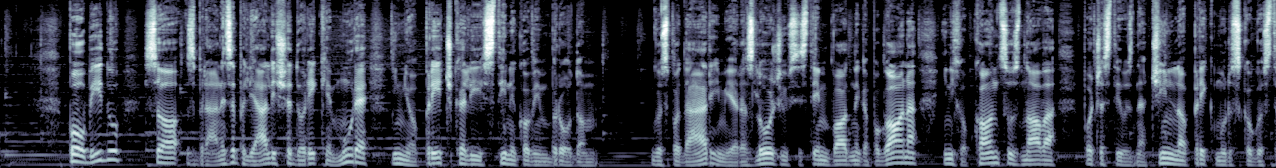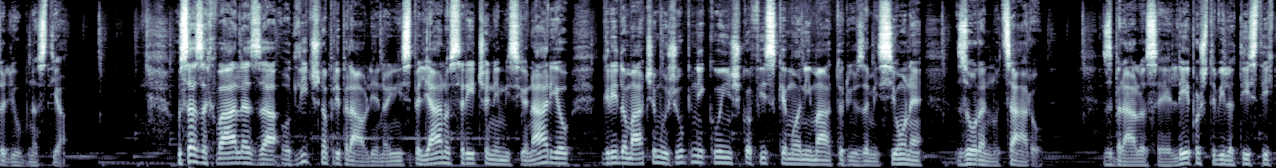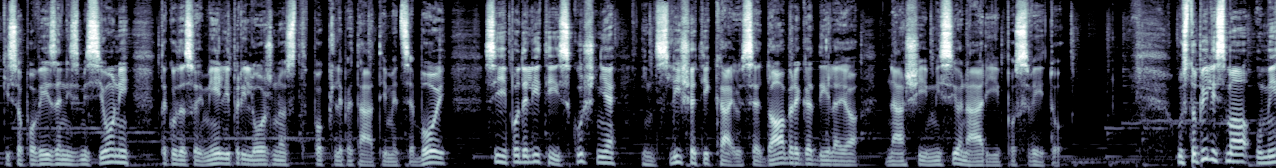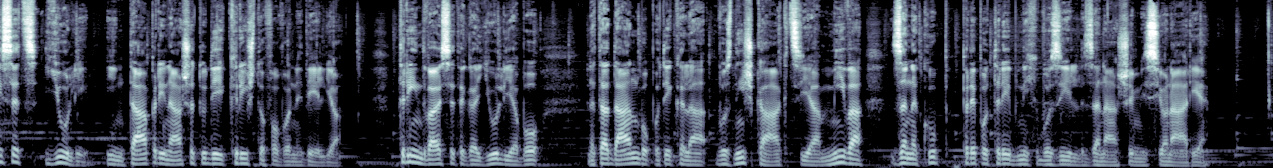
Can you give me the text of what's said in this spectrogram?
Po obedu so zbrane zapeljali še do reke Mure in jo prečkali s Tinekovim brodom. Gospodar jim je razložil sistem vodnega pogona in jih ob koncu znova počastil značilno prekmursko gostoljubnostjo. Vsa zahvala za odlično pripravljeno in izpeljano srečanje misionarjev gre domačemu župniku in škofijskemu animatorju za misijone Zoranu Caru. Zbralo se je lepo število tistih, ki so povezani z misijoni, tako da so imeli priložnost poklepetati med seboj, si podeliti izkušnje in slišati, kaj vse dobrega delajo naši misionarji po svetu. Vstopili smo v mesec Juli in ta prinaša tudi Krištofovo nedeljo. 23. julija bo na ta dan bo potekala vozniška akcija Miva za nakup prepotrebnih vozil za naše misionarje.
